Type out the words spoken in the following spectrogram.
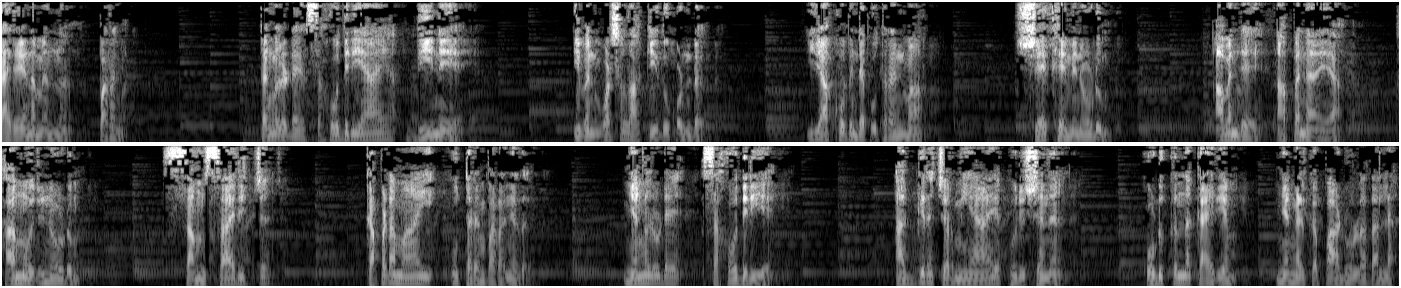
തരേണമെന്ന് പറഞ്ഞു. തങ്ങളുടെ സഹോദരിയായ ദീനയെ ഇവൻ വഷളാക്കിയതുകൊണ്ട് യാക്കോബിന്റെ പുത്രന്മാർ ഷേഖേമിനോടും അവന്റെ അപ്പനായ ഹമൂരിനോടും സംസാരിച്ച് കപടമായി ഉത്തരം പറഞ്ഞത് ഞങ്ങളുടെ സഹോദരിയെ അഗ്രചർമ്മിയായ പുരുഷന് കൊടുക്കുന്ന കാര്യം ഞങ്ങൾക്ക് പാടുള്ളതല്ല.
